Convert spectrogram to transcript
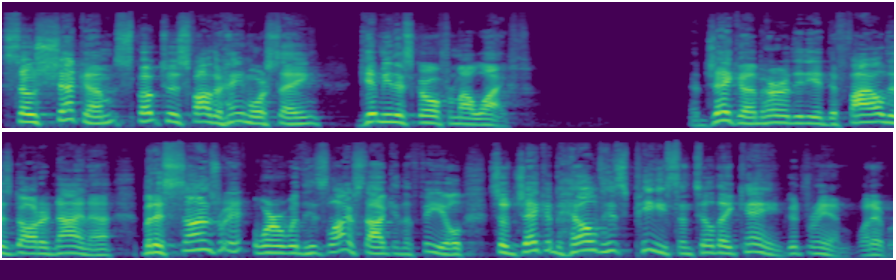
So Shechem spoke to his father Hamor, saying, Get me this girl for my wife. Now, Jacob heard that he had defiled his daughter Dinah, but his sons were with his livestock in the field. So Jacob held his peace until they came. Good for him, whatever.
